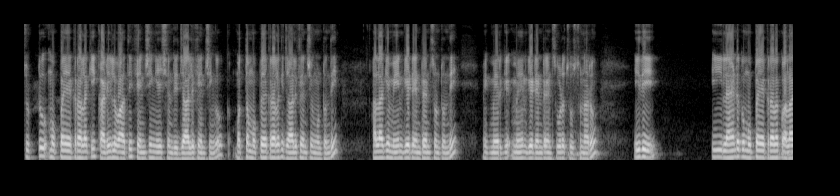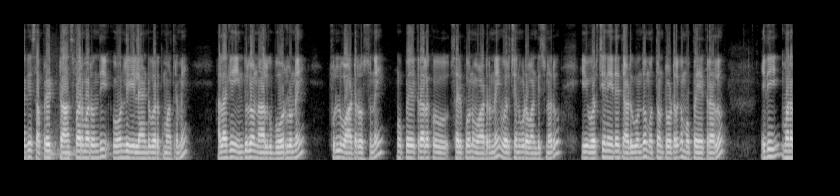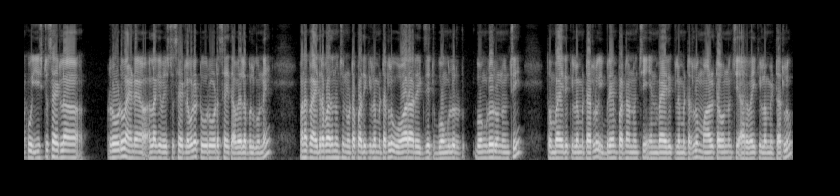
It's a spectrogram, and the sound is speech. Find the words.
చుట్టూ ముప్పై ఎకరాలకి కడీలు వాతి ఫెన్సింగ్ వేసి ఉంది. జాలి ఫెన్సింగ్. మొత్తం ముప్పై ఎకరాలకి జాలి ఫెన్సింగ్ ఉంటుంది. అలాగే మెయిన్ గేట్ ఎంట్రన్స్ ఉంటుంది. మీకు main gate main gate entrance కూడా చూస్తున్నారు. ఇది ఈ ల్యాండ్కు ముప్పై ఎకరాలకు అలాగే సపరేట్ ట్రాన్స్ఫార్మర్ ఉంది. ఓన్లీ ఈ ల్యాండ్ వరకు మాత్రమే. అలాగే ఇందులో నాలుగు బోర్లు ఉన్నాయి. ఫుల్ వాటర్ వస్తున్నాయి. ముప్పై ఎకరాలకు సరిపోను వాటర్ ఉన్నాయి. వరిచేను కూడా వండిస్తున్నారు ఈ వరిచేను ఏదైతే అడుగు ఉందో మొత్తం టోటల్గా ముప్పై ఎకరాలు. ఇది మనకు ఈస్ట్ సైడ్లో రోడ్డు అండ్ అలాగే వెస్ట్ సైడ్లో కూడా టూ రోడ్స్ అయితే అవైలబుల్గా ఉన్నాయి. మనకు హైదరాబాద్ నుంచి నూట పది కిలోమీటర్లు ఓఆర్ఆర్ ఎగ్జిట్ బొంగుళూరు బొంగుళూరు నుంచి తొంభై ఐదు కిలోమీటర్లు ఇబ్రహీంపట్నం నుంచి ఎనభై ఐదు కిలోమీటర్లు మాల్ టౌన్ నుంచి అరవై కిలోమీటర్లు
